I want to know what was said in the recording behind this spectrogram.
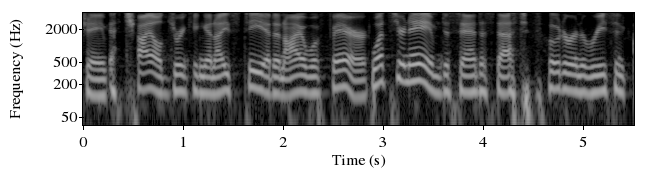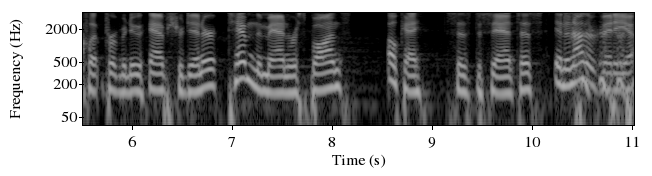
shame a child drinking an iced tea at an Iowa fair. What's your name? DeSantis asked a voter in a recent clip from a New Hampshire dinner. Tim, the man responds. Okay, says DeSantis. In another video,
